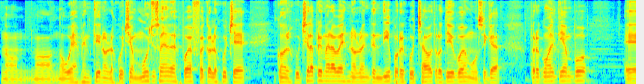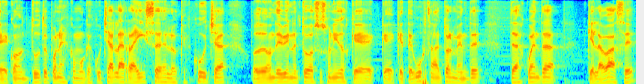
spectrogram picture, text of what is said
No, no, no voy a mentir, no lo escuché muchos años después, fue que lo escuché. Y cuando lo escuché la primera vez no lo entendí porque escuchaba otro tipo de música, pero con el tiempo eh, cuando tú te pones como que escuchar las raíces de lo que escucha o de dónde vienen todos esos sonidos que, que, te gustan actualmente, te das cuenta que la base,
